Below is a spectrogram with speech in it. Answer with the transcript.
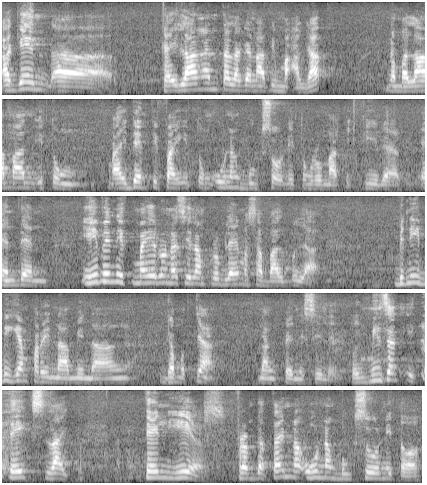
again, ah, kailangan talaga natin maagap na malaman itong, ma-identify itong unang bugso nitong rheumatic fever. And then, even if mayroon na silang problema sa valvula, binibigyan pa rin namin ng gamot niya, ng penicillin. Kung minsan, it takes like 10 years from the time na unang bugso nito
